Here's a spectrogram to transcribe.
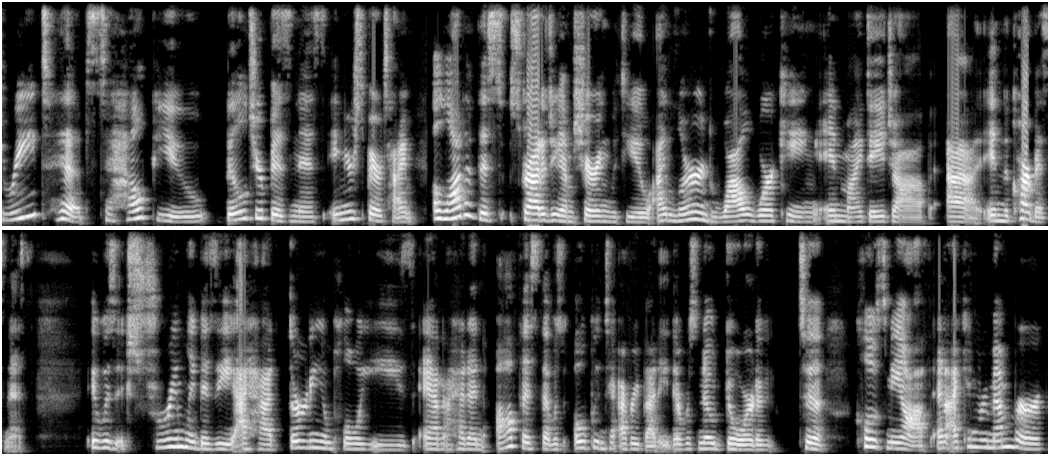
Three tips to help you build your business in your spare time. A lot of this strategy I'm sharing with you, I learned while working in my day job uh, in the car business. It was extremely busy. I had 30 employees and I had an office that was open to everybody. There was no door to, to close me off. And I can remember,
